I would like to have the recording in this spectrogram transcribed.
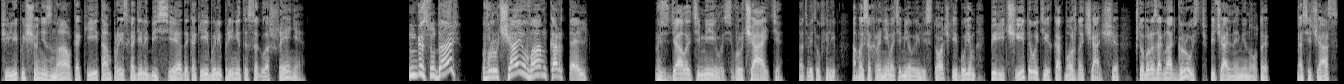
Филипп еще не знал, какие там происходили беседы, какие были приняты соглашения. «Государь, вручаю вам картель», «Сделайте милость, вручайте», — ответил Филипп, «а мы сохраним эти милые листочки и будем перечитывать их как можно чаще, чтобы разогнать грусть в печальные минуты. А сейчас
